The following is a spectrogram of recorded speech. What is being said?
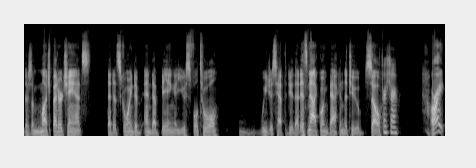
there's a much better chance that it's going to end up being a useful tool. We just have to do that. It's not going back in the tube. So, For sure. all right,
